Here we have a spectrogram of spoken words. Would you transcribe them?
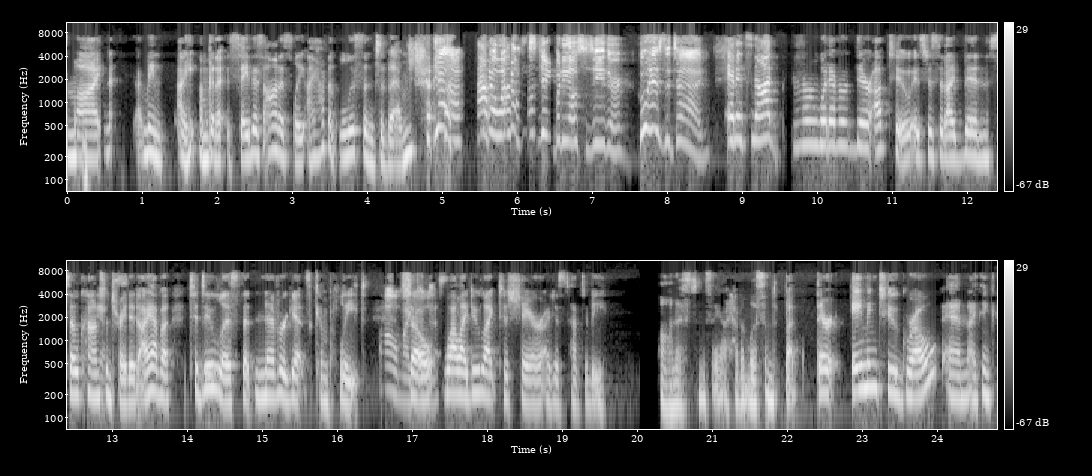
my I mean, I, I'm going to say this honestly. I haven't listened to them. Yeah. I know. I don't listen to anybody else's either. Who has the time? And it's not for whatever they're up to. It's just that I've been so concentrated. Yes. I have a to-do list that never gets complete. Oh my god. so goodness. while I do like to share, I just have to be honest and say I haven't listened, but they're aiming to grow. And I think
